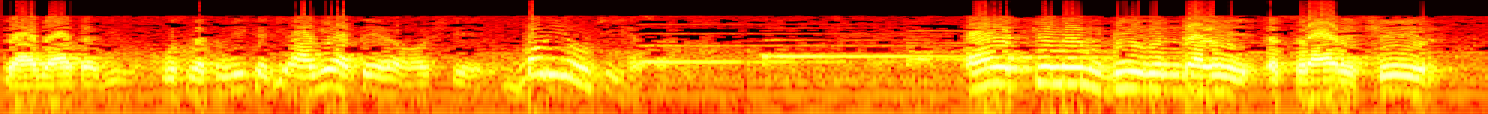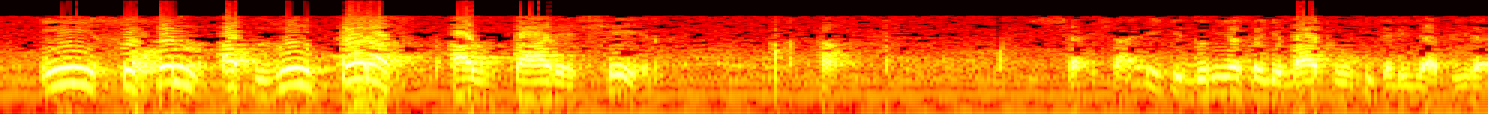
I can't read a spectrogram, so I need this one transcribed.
کیا بات ہے جی؟ اس مسمی کے جی آگے آتے ہیں اور شیر۔ بڑی اونچی ہے۔ اے چمن بھی زندہ اسرار شیر۔ ای سخن افزو ترست از تار شیر۔ ہاں۔ شاعری کی دنیا سے یہ بات اونچی چلی جاتی ہے۔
